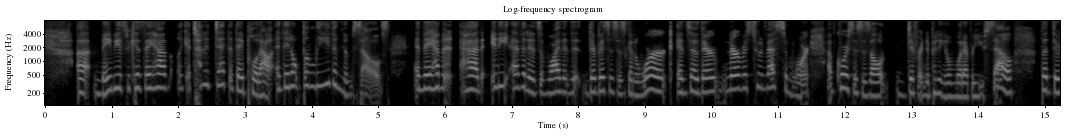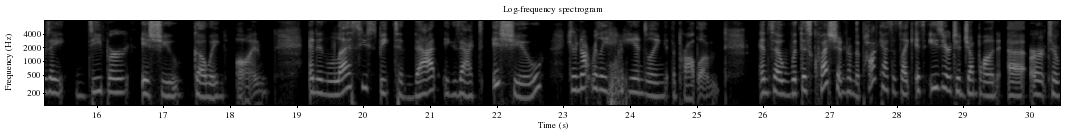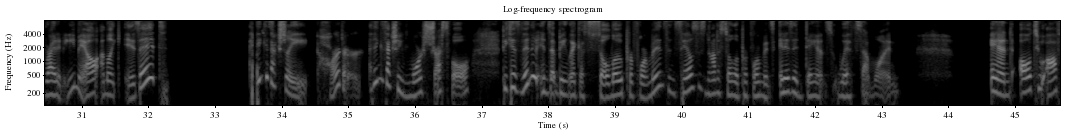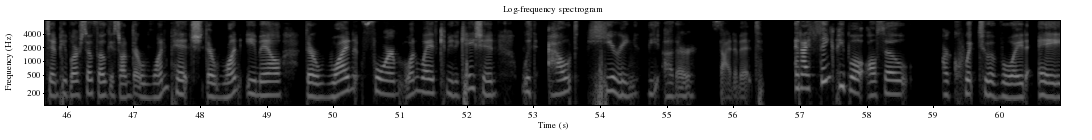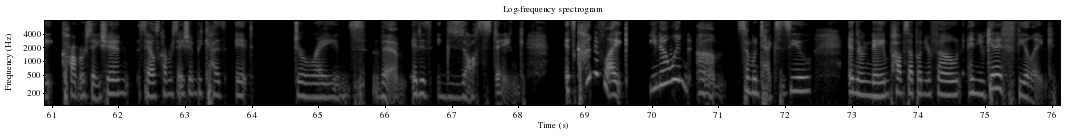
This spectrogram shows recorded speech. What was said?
Uh, maybe it's because they have like a ton of debt that they pulled out and they don't believe in themselves and they haven't had any evidence of why the, the, their business is going to work. And so they're nervous to invest some more. Of course, this is all different depending on whatever you sell, but there's a deeper issue going on. And unless you speak to that exact issue, you're not really handling the problem. And so with this question from the podcast, it's like it's easier to jump on uh, or to write an email. I'm like, is it? I think it's actually harder. I think it's actually more stressful because then it ends up being like a solo performance, and sales is not a solo performance, it is a dance with someone. And all too often, people are so focused on their one pitch, their one email, their one form, one way of communication without hearing the other side of it. And I think people also are quick to avoid a conversation, sales conversation, because it drains them. It is exhausting. It's kind of like, you know, when um, someone texts you and their name pops up on your phone and you get a feeling.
